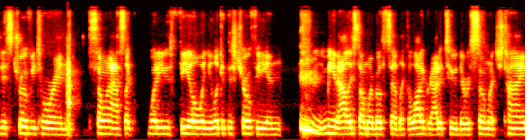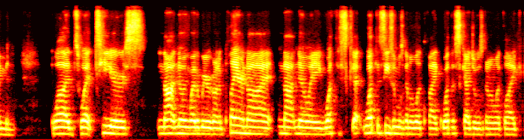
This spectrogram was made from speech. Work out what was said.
this trophy tour, and someone asked like, "What do you feel when you look at this trophy?" And me and Alli Stumler both said like a lot of gratitude. There was so much time and blood, sweat, tears not knowing whether we were going to play or not, not knowing what the what the season was going to look like, what the schedule was going to look like.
